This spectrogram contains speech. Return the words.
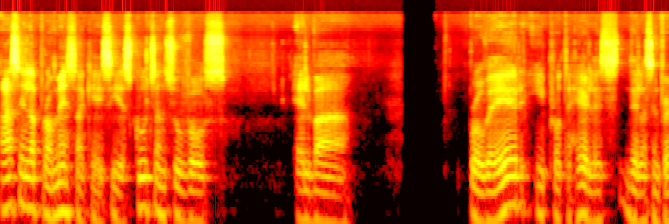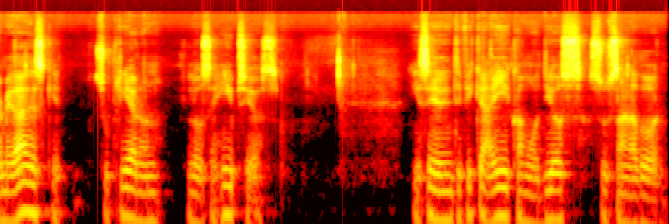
hacen la promesa que si escuchan su voz, Él va proveer y protegerles de las enfermedades que sufrieron los egipcios. Y se identifica ahí como Dios su sanador.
